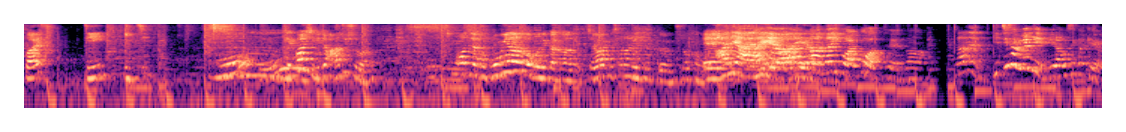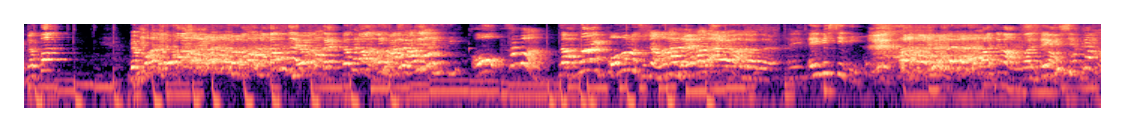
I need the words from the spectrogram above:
Twice D. ITZY 음. 객관식이죠? 아주 쉬워요. 어, 제가 고민하는 거 보니까 약간 JYP 사랑이 조금 부족한 거 에이. 아니, 아니에요, 나, 아니에요. 나 이거 알 것 같아. 나. 나는 이치 선배님이라고 생각해요. 몇 번? 몇 번? 몇 번? 몇 번? 어? 3번. 나 분명히 번호로 주지 않았는데? 맞아, 맞아, 맞아. A, B, C, D. 마지막, 마지막. 잠깐만.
